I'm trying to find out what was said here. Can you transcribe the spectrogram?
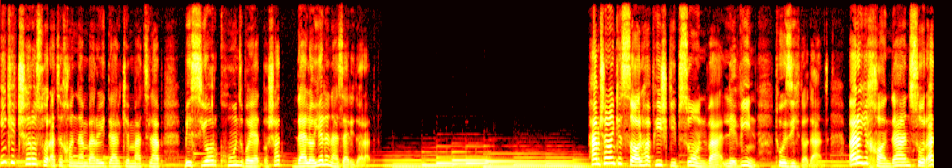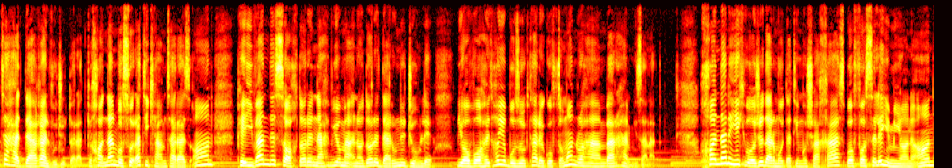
اینکه چرا سرعت خواندن برای درک مطلب بسیار کند باید باشد دلایل نظری دارد. همچنان که سالها پیش گیبسون و لوین توضیح دادند برای خواندن سرعت حداقل وجود دارد که خواندن با سرعتی کمتر از آن پیوند ساختار نحوی و معنادار درون جمله یا واحدهای بزرگتر گفتمان را هم برهم می‌زند خواندن یک واژه در مدتی مشخص با فاصله میان آن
